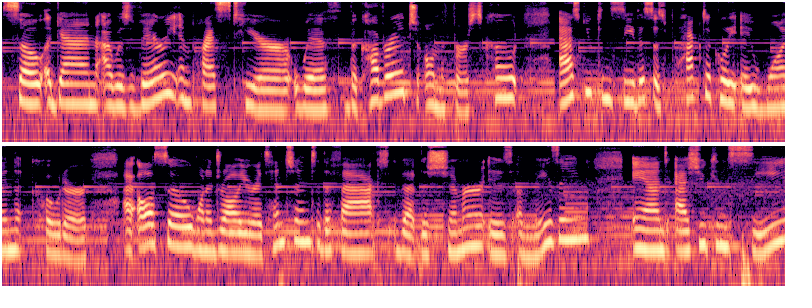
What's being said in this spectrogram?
So again, I was very impressed here with the coverage on the first coat. As you can see, this is practically a one coater. I also want to draw your attention to the fact that the shimmer is amazing. And as you can see,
